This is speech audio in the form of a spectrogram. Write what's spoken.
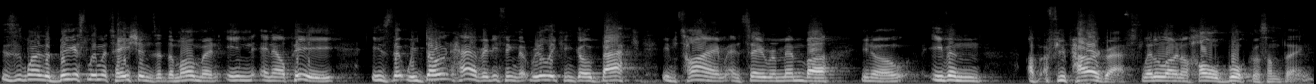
This is one of the biggest limitations at the moment in NLP is that we don't have anything that really can go back in time and say, remember, you know, even a, a few paragraphs, let alone a whole book or something.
